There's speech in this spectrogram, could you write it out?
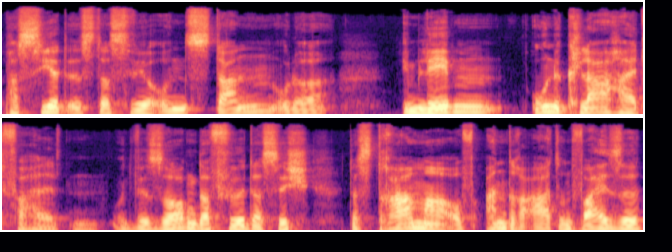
passiert ist, dass wir uns dann oder im Leben ohne Klarheit verhalten. Und wir sorgen dafür, dass sich das Drama auf andere Art und Weise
